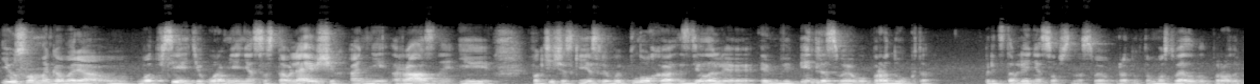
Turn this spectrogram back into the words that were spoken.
И условно говоря, вот все эти уравнения составляющих, они разные. И фактически, если вы плохо сделали MVP для своего продукта, представление, собственно, своего продукта, Most Valuable Product.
